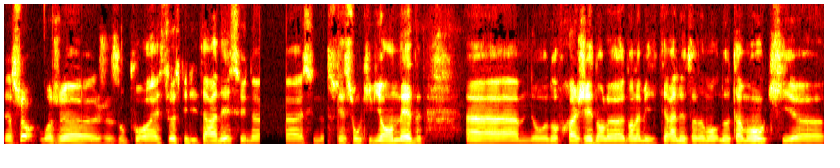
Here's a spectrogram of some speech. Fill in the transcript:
Bien sûr, moi je, je joue pour SOS Méditerranée, c'est une, c'est une association qui vient en aide euh, aux naufragés dans, le- dans la Méditerranée notamment, notamment qui, euh,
